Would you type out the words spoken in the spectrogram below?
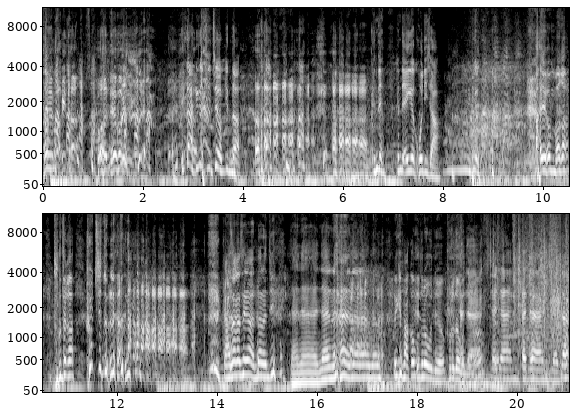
대박이다. 와 대박이다. 야 이거 진짜 웃긴다. 근데 근데 애기가 곤이자. 아이 엄마가 부르다가 흡치 놀래더니 가사가 생각 안 나는지 나나나나나나 이렇게 바꿔 부르더군요. 부르더군요. 짜장 짜장 짜장.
